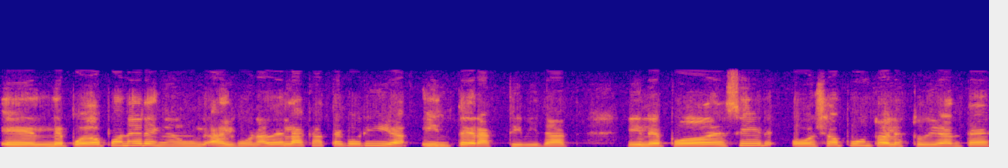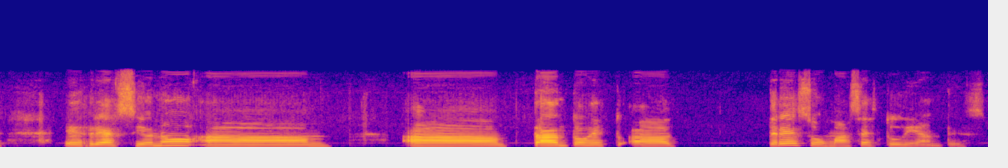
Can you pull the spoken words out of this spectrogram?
eh, le puedo poner en alguna de la categoría interactividad y le puedo decir ocho puntos. El estudiante reaccionó a a tantos, a tres o más estudiantes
